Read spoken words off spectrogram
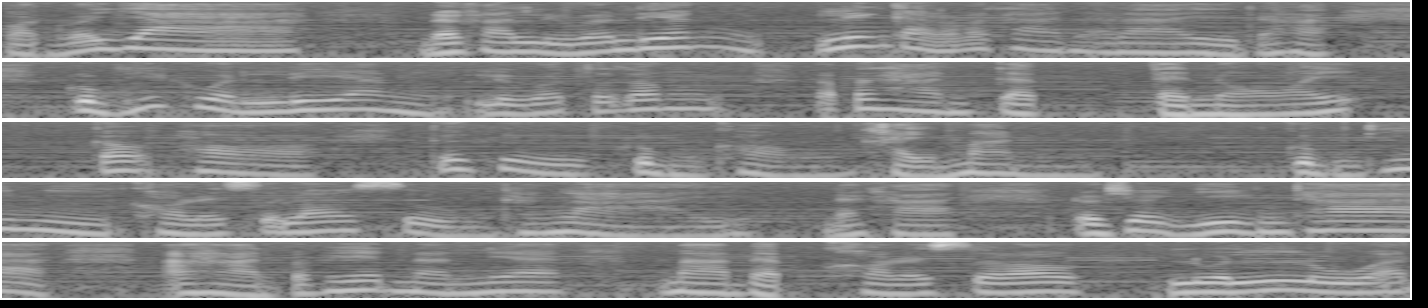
ก่อนว่าอย่านะคะ หรือว่าเลี่ยงเลี่ยงการรับประทานอะไรนะคะกลุ่มที่ควรเลี่ยง หรือว่าจะต้องรับประทานแต่แต่น้อยก็พอก็คือกลุ่มของไขมัน กลุ่มที่มีคอเลสเตอรอลสูงทั้งหลายนะคะ โดยเฉพาะยิ่งถ้าอาหารประเภทนั้นเนี่ยมาแบบคอเลสเตอรอลล้วน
